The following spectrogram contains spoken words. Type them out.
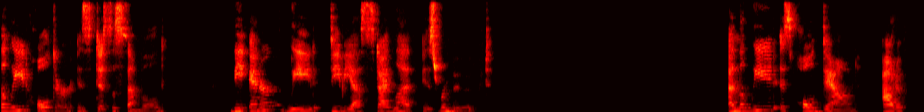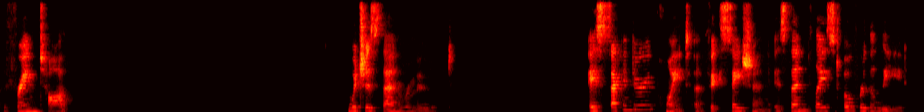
The lead holder is disassembled. The inner lead DBS stylet is removed. and the lead is pulled down out of the frame top, which is then removed. A secondary point of fixation is then placed over the lead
